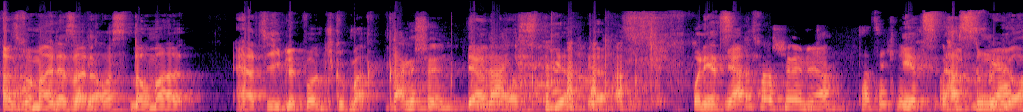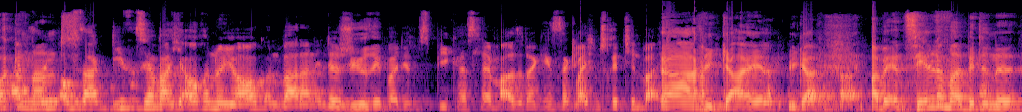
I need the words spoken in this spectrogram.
Also von meiner Seite aus nochmal herzlichen Glückwunsch. Guck mal. Dankeschön. Der Applaus dir. Ja. Und jetzt, ja, das war schön, ja, tatsächlich. Jetzt hast du New York Jahr, genannt. Ich auch sagen, dieses Jahr war ich auch in New York und war dann in der Jury bei diesem Speaker Slam. Also da ging es da gleich ein Schrittchen weiter. Ja, wie geil, wie geil. Aber erzähl doch mal bitte eine,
